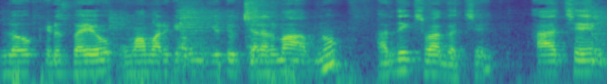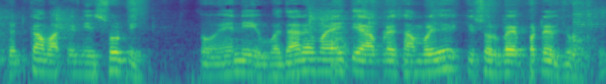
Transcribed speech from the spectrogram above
હેલો ખેડૂત ભાઈઓ, ઉમા માર્કેટિંગ યુટ્યુબ ચેનલમાં આપનું હાર્દિક સ્વાગત છે. આ છે ઝટકા માટેની સોટી. તો એની વધારે માહિતી આપણે સાંભળીએ કિશોરભાઈ પટેલ જોડે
